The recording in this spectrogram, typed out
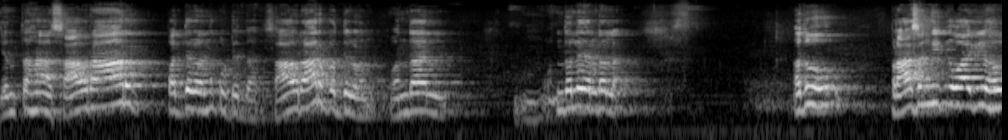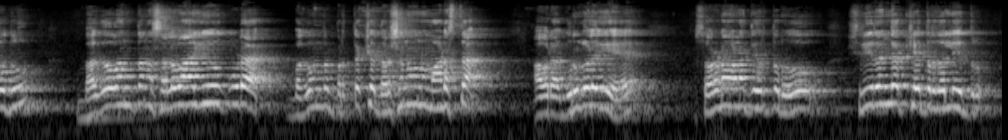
ಎಂತಹ ಸಾವಿರಾರು ಪದ್ಯಗಳನ್ನು ಕೊಟ್ಟಿದ್ದಾರೆ. ಸಾವಿರಾರು ಪದ್ಯಗಳನ್ನು. ಒಂದ, ಒಂದಲ್ಲೇ ಎರಡಲ್ಲ. ಅದು ಪ್ರಾಸಂಗಿಕವಾಗಿಯೂ ಹೌದು ಭಗವಂತನ ಸಲುವಾಗಿಯೂ ಕೂಡ ಭಗವಂತನ ಪ್ರತ್ಯಕ್ಷ ದರ್ಶನವನ್ನು ಮಾಡಿಸ್ತಾ ಅವರ ಗುರುಗಳಿಗೆ ಸ್ವರ್ಣವನ ತೀರ್ಥರು ಶ್ರೀರಂಗ ಕ್ಷೇತ್ರದಲ್ಲಿ ಇದ್ದರು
